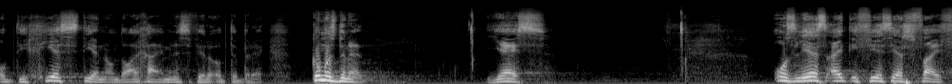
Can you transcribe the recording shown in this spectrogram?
op die gees steun om daai geheimenisse vir julle op te breek. Kom ons doen dit. Yes. Ons lees uit Efesiërs 5.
